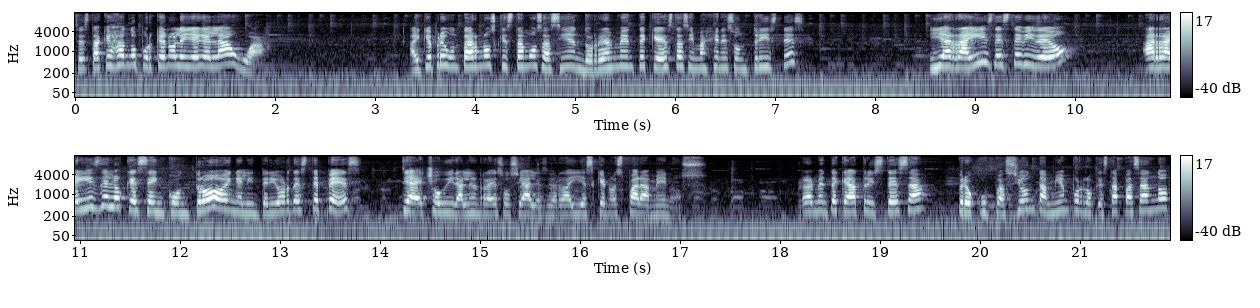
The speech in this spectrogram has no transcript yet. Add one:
Se está quejando por qué no le llega el agua. Hay que preguntarnos qué estamos haciendo. Realmente que estas imágenes son tristes. Y a raíz de este video, a raíz de lo que se encontró en el interior de este pez, se ha hecho viral en redes sociales, ¿verdad? Y es que no es para menos. Realmente queda tristeza, preocupación también por lo que está pasando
